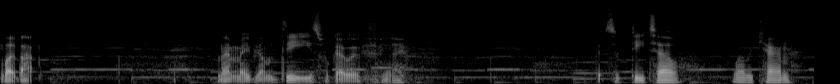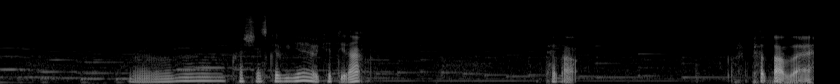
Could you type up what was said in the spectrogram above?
Like that. And then maybe on these we'll go with, you know, bits of detail where we can. Uh, questions could be, yeah, we could do that. Put that. Put that there.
